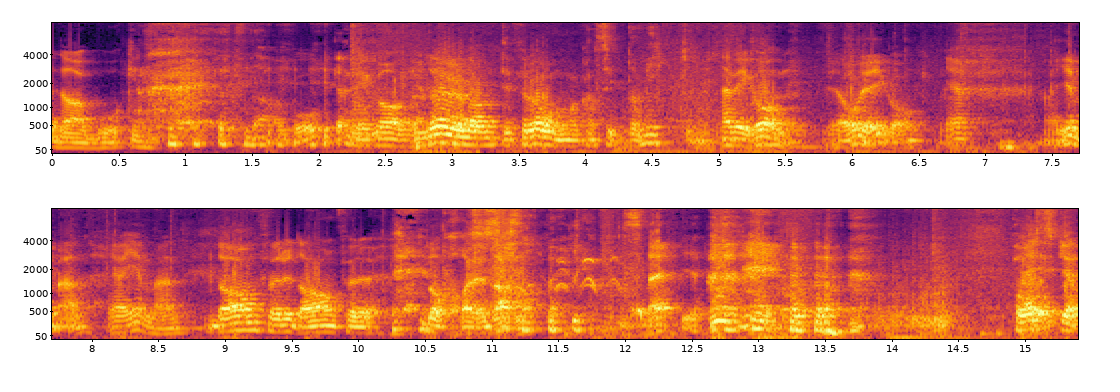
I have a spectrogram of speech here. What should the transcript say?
dagboken. Dagboken. Vi är igång. Det är långt ifrån man kan sitta micken. Är vi igång? Ja, vi är igång. Ja. Jajamän. Jajamän. Dan före dan före jag få säga. Påsken.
